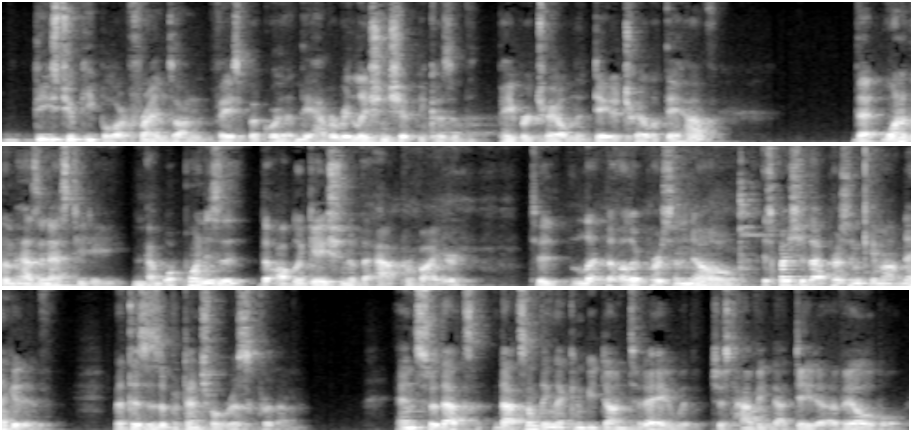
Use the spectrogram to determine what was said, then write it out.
these two people are friends on Facebook or that they have a relationship because of the paper trail and the data trail that they have, that one of them has an STD, mm-hmm. at what point is it the obligation of the app provider to let the other person know, especially if that person came out negative, that this is a potential risk for them? And so that's, that's something that can be done today with just having that data available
